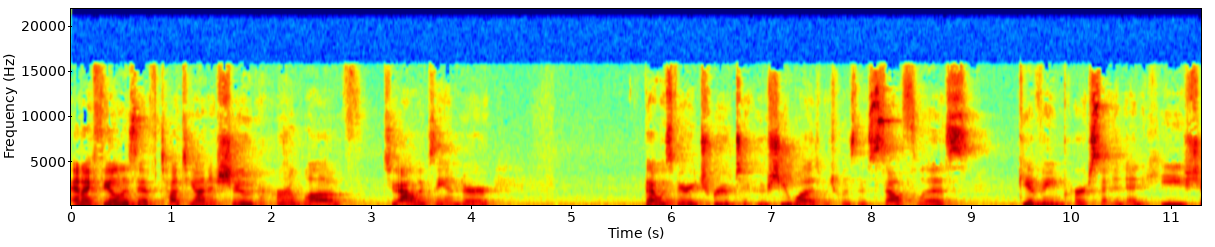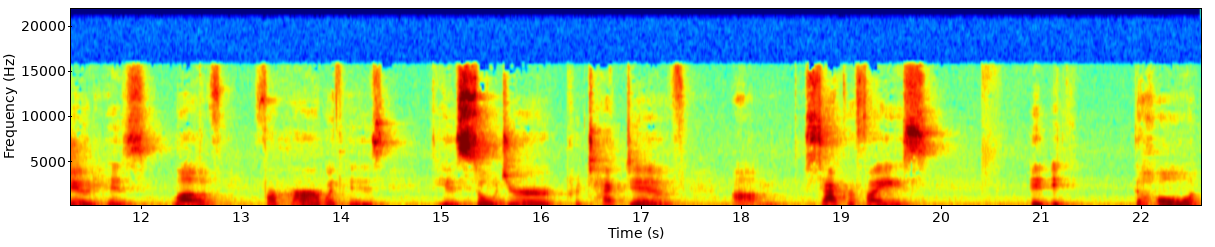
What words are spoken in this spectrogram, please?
And I feel as if Tatiana showed her love to Alexander that was very true to who she was, which was this selfless, giving person and he showed his love for her with his his soldier protective um, sacrifice. It, it the whole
